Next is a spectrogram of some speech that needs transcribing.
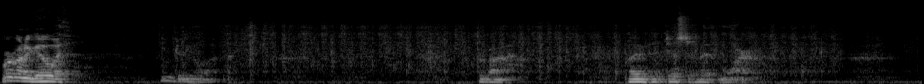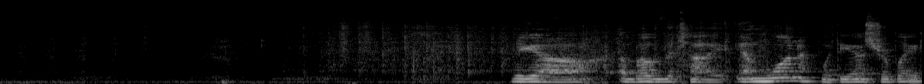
We're going to go with, I'll tell you what. We're gonna play with it just a bit more. The uh, above the tie M1 with the Astra blade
